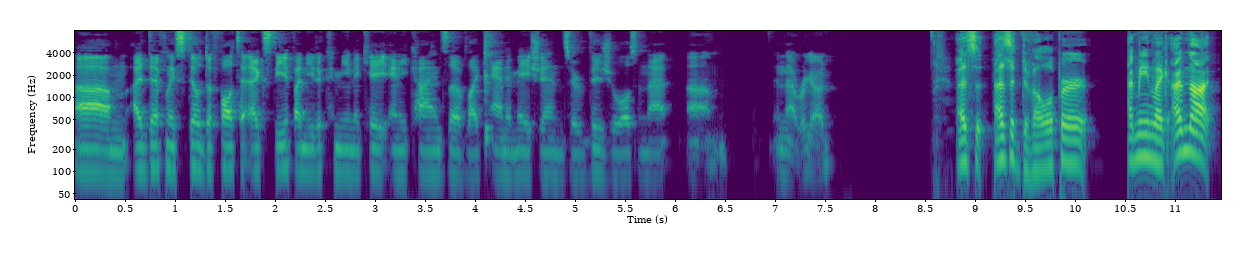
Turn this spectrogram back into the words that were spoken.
um, i definitely still default to xd if i need to communicate any kinds of like animations or visuals in that um, in that regard as as a developer, I mean, like I'm not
